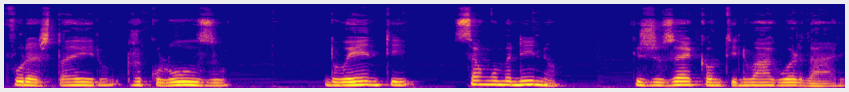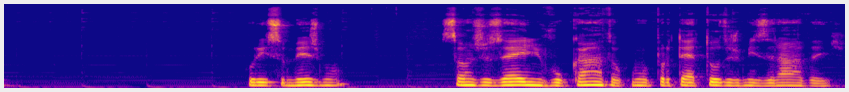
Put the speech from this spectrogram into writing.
forasteiro, recluso, doente, são o menino que José continua a guardar. Por isso mesmo, São José é invocado como protetor dos miseráveis,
